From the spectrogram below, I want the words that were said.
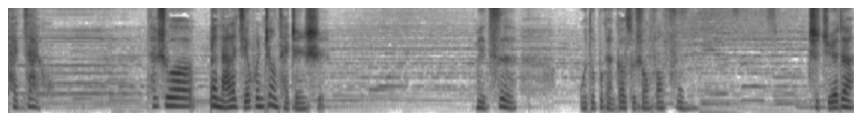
太在乎。他说要拿了结婚证才真实。每次我都不敢告诉双方父母，只觉得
